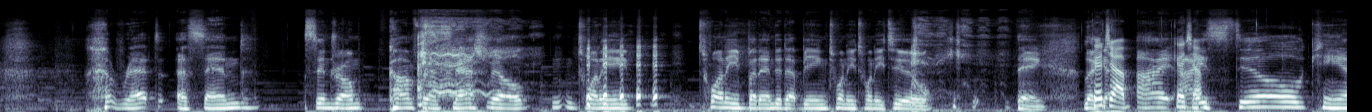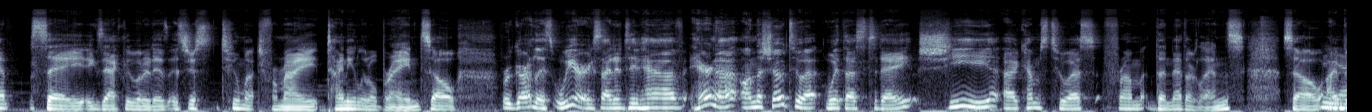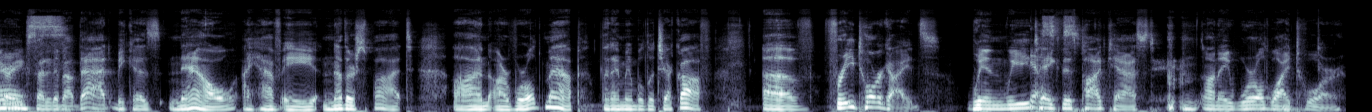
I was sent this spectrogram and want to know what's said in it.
Rett Ascend Syndrome Conference, Nashville mm, 2020, but ended up being 2022 thing. Look, Good job. I, Good I still can't say exactly what it is. It's just too much for my tiny little brain. So, regardless, we are excited to have Gerna on the show to, uh, with us today. She uh, comes to us from the Netherlands. So, I'm very excited about that because now I have a, another spot on our world map that I'm able to check off of free tour guides. When we Yes. take this podcast on a worldwide tour,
